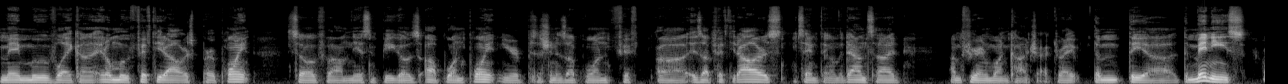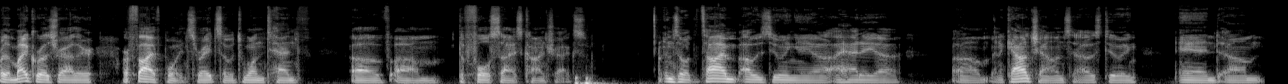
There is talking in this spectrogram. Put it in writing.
may move like a, it'll move fifty dollars per point. So if um, the S and P goes up one point, your position is up one fifty uh, is up fifty dollars. Same thing on the downside. Um, if you're in one contract, right? The the uh, the minis or the micros rather are five points, right? So it's one tenth of um, the full size contracts. And so at the time, I was doing a uh, I had a uh, um, an account challenge that I was doing and um,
